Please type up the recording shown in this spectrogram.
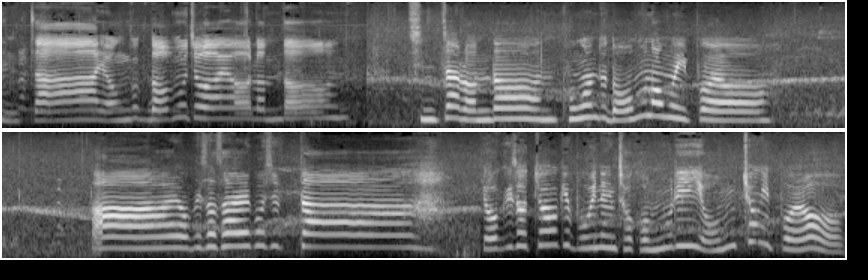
진짜 영국 너무 좋아요, 런던. 진짜 런던 공원도 너무너무 이뻐요. 아, 여기서 살고 싶다. 여기서 저기 보이는 저 건물이 엄청 이뻐요.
